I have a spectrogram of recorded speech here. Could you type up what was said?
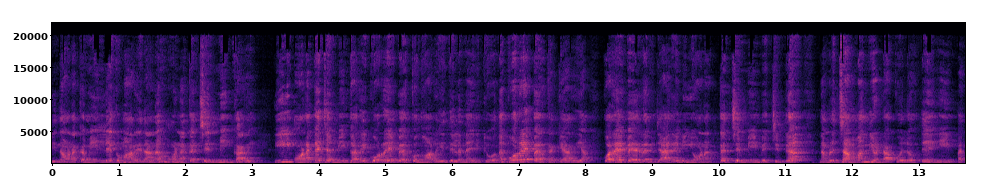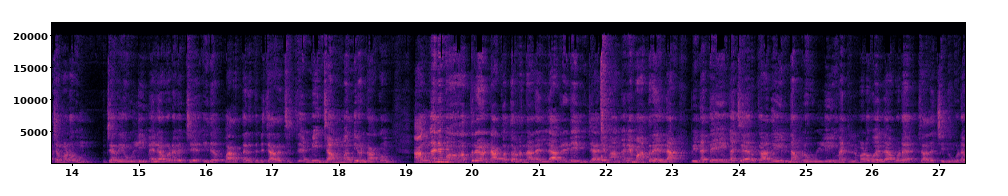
ഇന്ന് ഉണക്കമീനിലേക്ക് മാറിയതാണ്. ഉണക്ക ചെമ്മീൻ കറി. ഈ ഉണക്ക ചെമ്മീൻ കറി കുറെ പേർക്കൊന്നും അറിയത്തില്ലെന്ന് എനിക്ക് തോന്നുന്നത് കുറെ പേർക്കൊക്കെ അറിയാം. കുറെ പേരുടെ വിചാരം ഈ ഉണക്ക ചെമ്മീൻ വെച്ചിട്ട് നമ്മൾ ചമ്മന്തി ഉണ്ടാക്കുമല്ലോ. തേങ്ങയും പച്ചമുളകും ചെറിയ ഉള്ളിയും എല്ലാം കൂടെ വെച്ച് ഇത് വറുത്തരത്തിട്ട് ചതച്ച് ചെമ്മീൻ ചമ്മന്തി ഉണ്ടാക്കും. അങ്ങനെ മാത്രമേ ഉണ്ടാക്കത്തുള്ളൂ എന്നാണ് എല്ലാവരുടെയും വിചാരം. അങ്ങനെ മാത്രമല്ല പിന്നെ തേങ്ങ ചേർക്കാതെയും നമ്മൾ ഉള്ളിയും മറ്റൽമുളകും എല്ലാം കൂടെ ചതച്ച് ഇതും കൂടെ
